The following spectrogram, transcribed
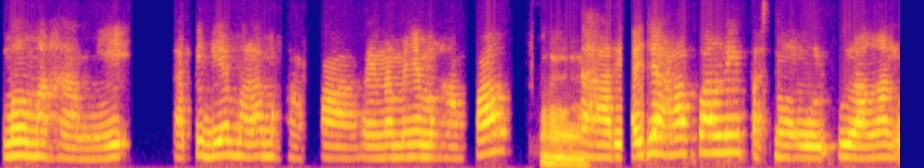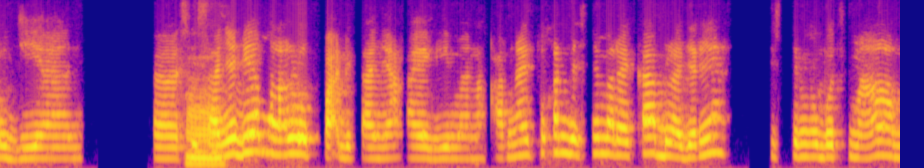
memahami, tapi dia malah menghafal. Yang namanya menghafal, hmm. sehari aja hafal nih pas mau ulangan ujian. Uh, sisanya hmm. dia malah lupa ditanya kayak gimana. Karena itu kan biasanya mereka belajarnya sistem ngebut semalam.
